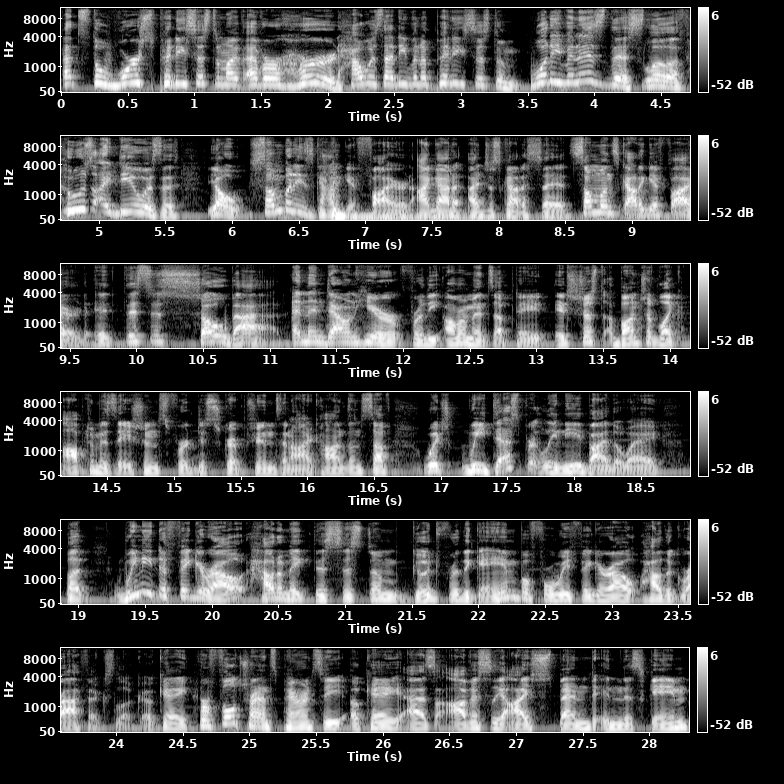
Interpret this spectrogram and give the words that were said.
That's the worst pity system I've ever heard. How is that even a pity system? What even is this Lilith? Whose idea was this? Yo somebody's got to get fired. I gotta I just got to say it. Someone's got to get fired. It this is so bad. And then down here for the armaments update it's just a bunch of like optimizations for descriptions and icons and stuff which we desperately need by the way but we need to figure out how to make this system good for the game before we figure out how the graphics look okay? For full transparency okay as obviously I spend in this game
